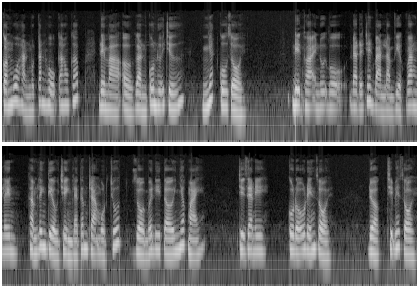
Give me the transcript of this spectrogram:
còn mua hẳn một căn hộ cao cấp để mà ở gần cô nữa chứ. Nhất cô rồi. Điện thoại nội bộ đặt đến trên bàn làm việc vang lên. Thẩm Linh điều chỉnh lại tâm trạng một chút rồi mới đi tới nhấc máy. Chị Jenny, cô Đỗ đến rồi. Được, chị biết rồi.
